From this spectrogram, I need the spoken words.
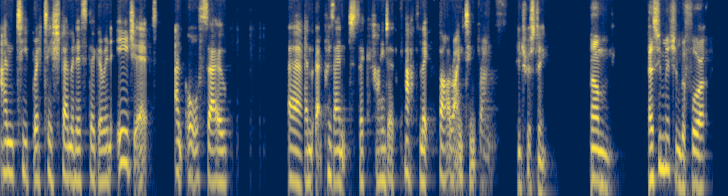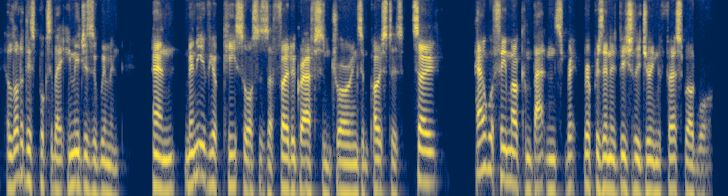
anti-British feminist figure in Egypt, and also um, represent the kind of Catholic far right in France. Interesting. Um, as you mentioned before, a lot of these books about images of women, and many of your key sources are photographs and drawings and posters. So, how were female combatants re- represented visually during the First World War?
